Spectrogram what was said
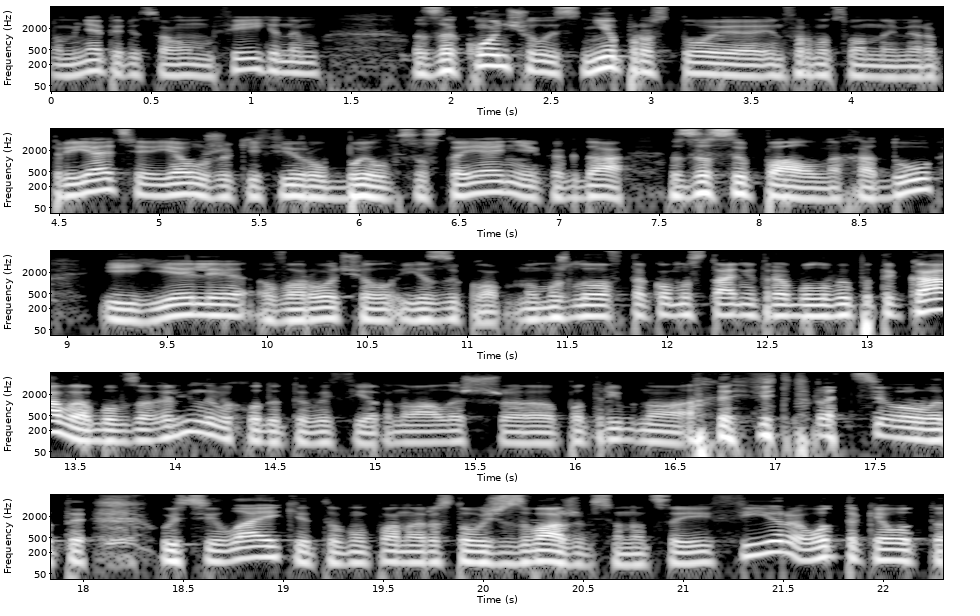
У мене перед самим Фейгиным закончилось непростое информационное мероприятие. Я уже к эфиру был в состоянии, когда засыпал на ходу і єлі ворочав язиком. Ну, можливо, в такому стані треба було випити кави або взагалі не виходити в ефір. Ну але ж е, потрібно відпрацьовувати усі лайки. Тому пан Арестович зважився на цей ефір. От таке от е,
